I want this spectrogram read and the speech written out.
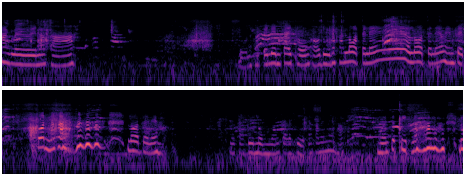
ากเลยนะคะ ดูนะคะไปเล่นใต้ท้องเขาดูนะคะรอดไปแล้วรอดไปแล้วเห็นเป็ดก้นนะคะรอดไปแล้วนะคะดูนมน้องกาลเกตนะคะแม่ๆคะเหมือนจะติดนะคะดู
